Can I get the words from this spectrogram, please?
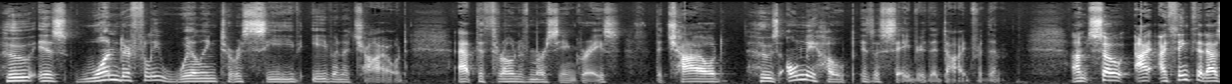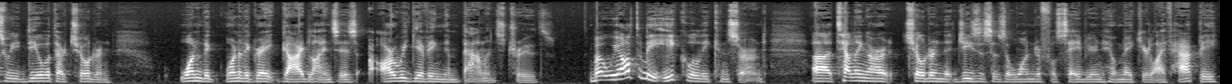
who is wonderfully willing to receive even a child at the throne of mercy and grace, the child whose only hope is a Savior that died for them. Um, so I, I think that as we deal with our children, one of the one of the great guidelines is are we giving them balanced truths? But we ought to be equally concerned uh, telling our children that Jesus is a wonderful Savior and He'll make your life happy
